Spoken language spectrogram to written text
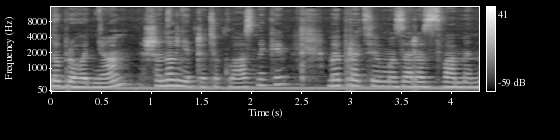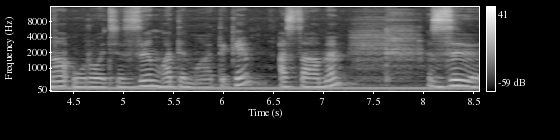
Доброго дня, шановні третьокласники. Ми працюємо зараз з вами на уроці з математики, а саме з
